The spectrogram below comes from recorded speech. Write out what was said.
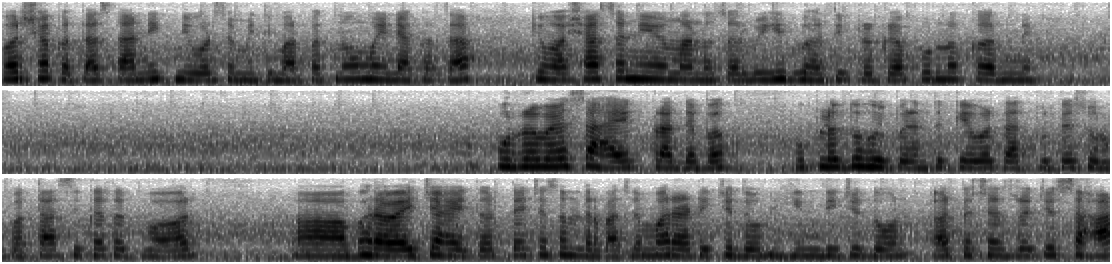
वर्षाकरता स्थानिक निवड समितीमार्फत नऊ महिन्याकरता किंवा शासन नियमानुसार विहित भरती प्रक्रिया पूर्ण करणे पूर्णवेळ सहाय्यक प्राध्यापक उपलब्ध होईपर्यंत केवळ तात्पुरत्या स्वरूपात तासिका तत्वावर भरावायचे आहे. तर त्याच्या संदर्भातले मराठीचे दोन हिंदीचे दोन अर्थशास्त्राचे सहा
